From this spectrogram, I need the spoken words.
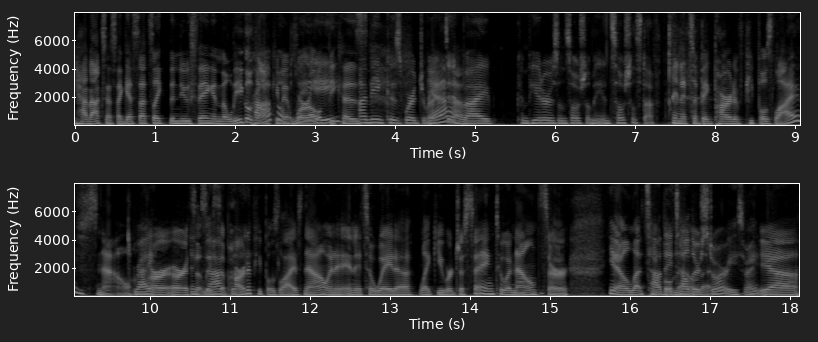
have access. I guess that's like the new thing in the legal document world because I mean, because we're directed Yeah. by computers and social media and social stuff. and it's a big part of people's lives now, Right. Or, or it's at least a part of people's lives now, and, it, and it's a way to, like you were just saying, to announce or, you know, let That's how they tell their that- stories, right? Yeah,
